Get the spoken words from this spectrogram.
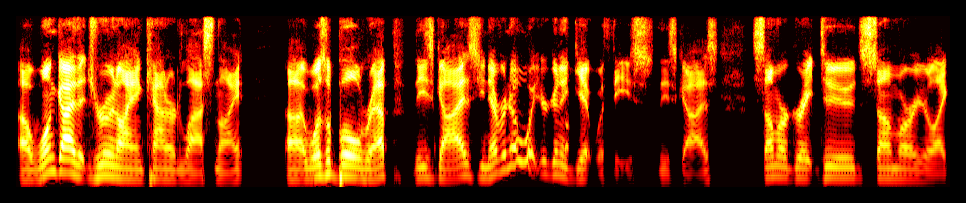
one guy that Drew and I encountered last night was a bull rep. These guys, you never know what you're going to get with these these guys. Some are great dudes. Some are you're like,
